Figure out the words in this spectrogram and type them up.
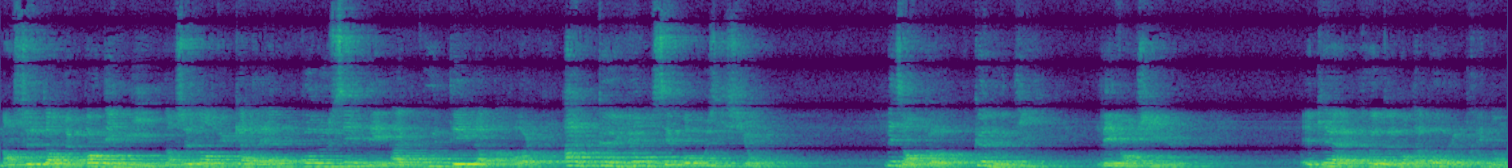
dans ce temps de pandémie, dans ce temps du carême, pour nous aider à goûter la parole. Accueillons ces propositions. Mais encore, que nous dit l'Évangile? Bien, retenons d'abord le prénom.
